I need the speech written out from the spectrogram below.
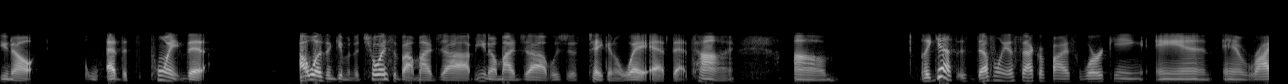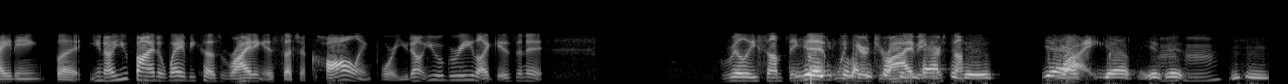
You know, at the point that I wasn't given a choice about my job, you know, my job was just taken away at that time. Um, but yes, it's definitely a sacrifice working and and writing. But you know, you find a way because writing is such a calling for you. Don't you agree? Like, isn't it really something yeah, that you when like you're driving you or something? Yeah, right. Yeah. Is mhm. it? Mhm.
